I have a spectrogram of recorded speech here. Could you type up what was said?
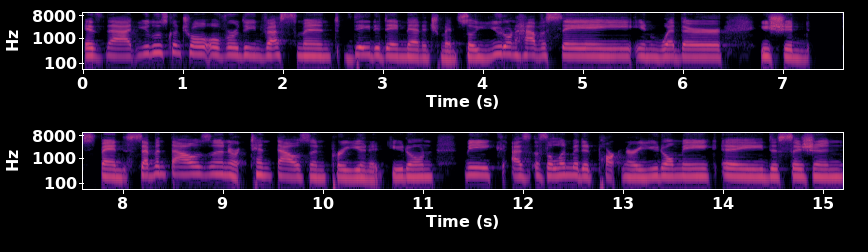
is that you lose control over the investment day-to-day management. So you don't have a say in whether you should spend 7000 or 10000 per unit you don't make as, as a limited partner you don't make a decision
